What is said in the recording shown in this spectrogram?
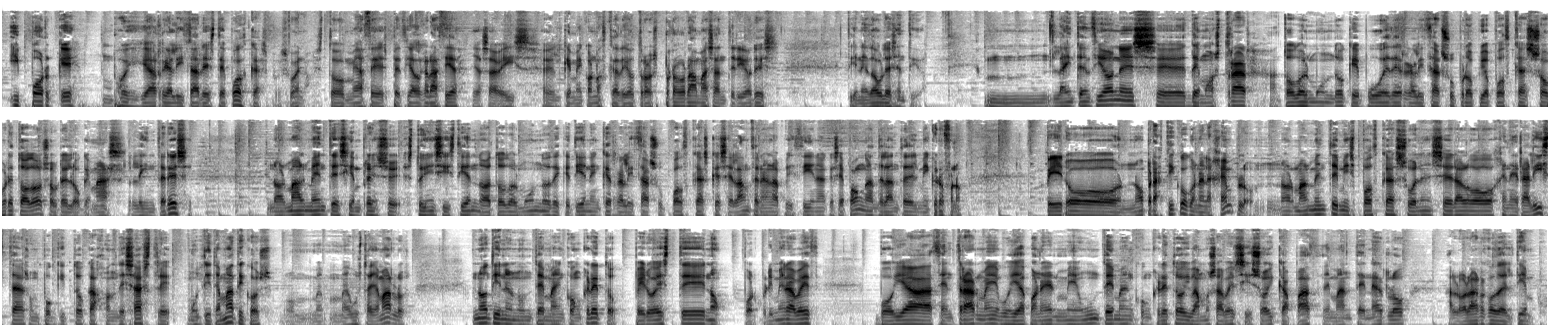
¿Y por qué voy a realizar este podcast? Pues bueno, esto me hace especial gracia, ya sabéis, el que me conozca de otros programas anteriores tiene doble sentido. Mm, la intención es eh, demostrar a todo el mundo que puede realizar su propio podcast, sobre todo sobre lo que más le interese. Normalmente siempre estoy insistiendo a todo el mundo de que tienen que realizar su podcast, que se lancen en la piscina, que se pongan delante del micrófono pero no practico con el ejemplo. Normalmente mis podcasts suelen ser algo generalistas, un poquito cajón desastre, multitemáticos, me gusta llamarlos. No tienen un tema en concreto, pero este no. Por primera vez voy a centrarme, voy a ponerme un tema en concreto y vamos a ver si soy capaz de mantenerlo a lo largo del tiempo.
